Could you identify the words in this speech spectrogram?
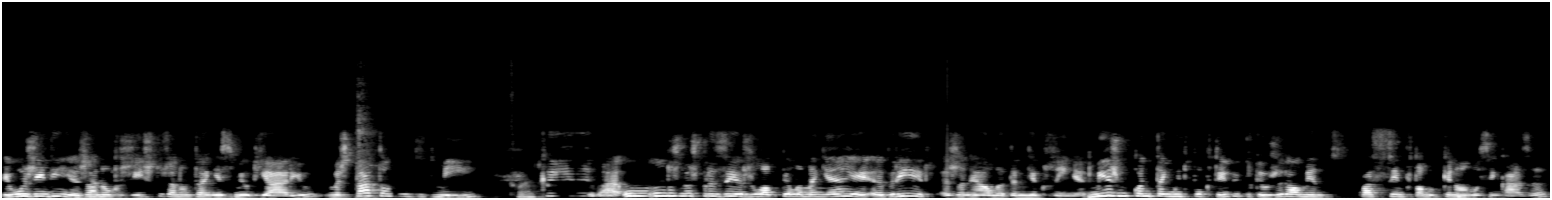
Eu hoje em dia já não registro, já não tenho esse meu diário, mas está tão dentro de mim Claro. Que um, um, dos meus prazeres logo pela manhã é abrir a janela da minha cozinha, mesmo quando tenho muito pouco tempo, e porque eu geralmente quase sempre tomo um pequeno almoço em casa,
